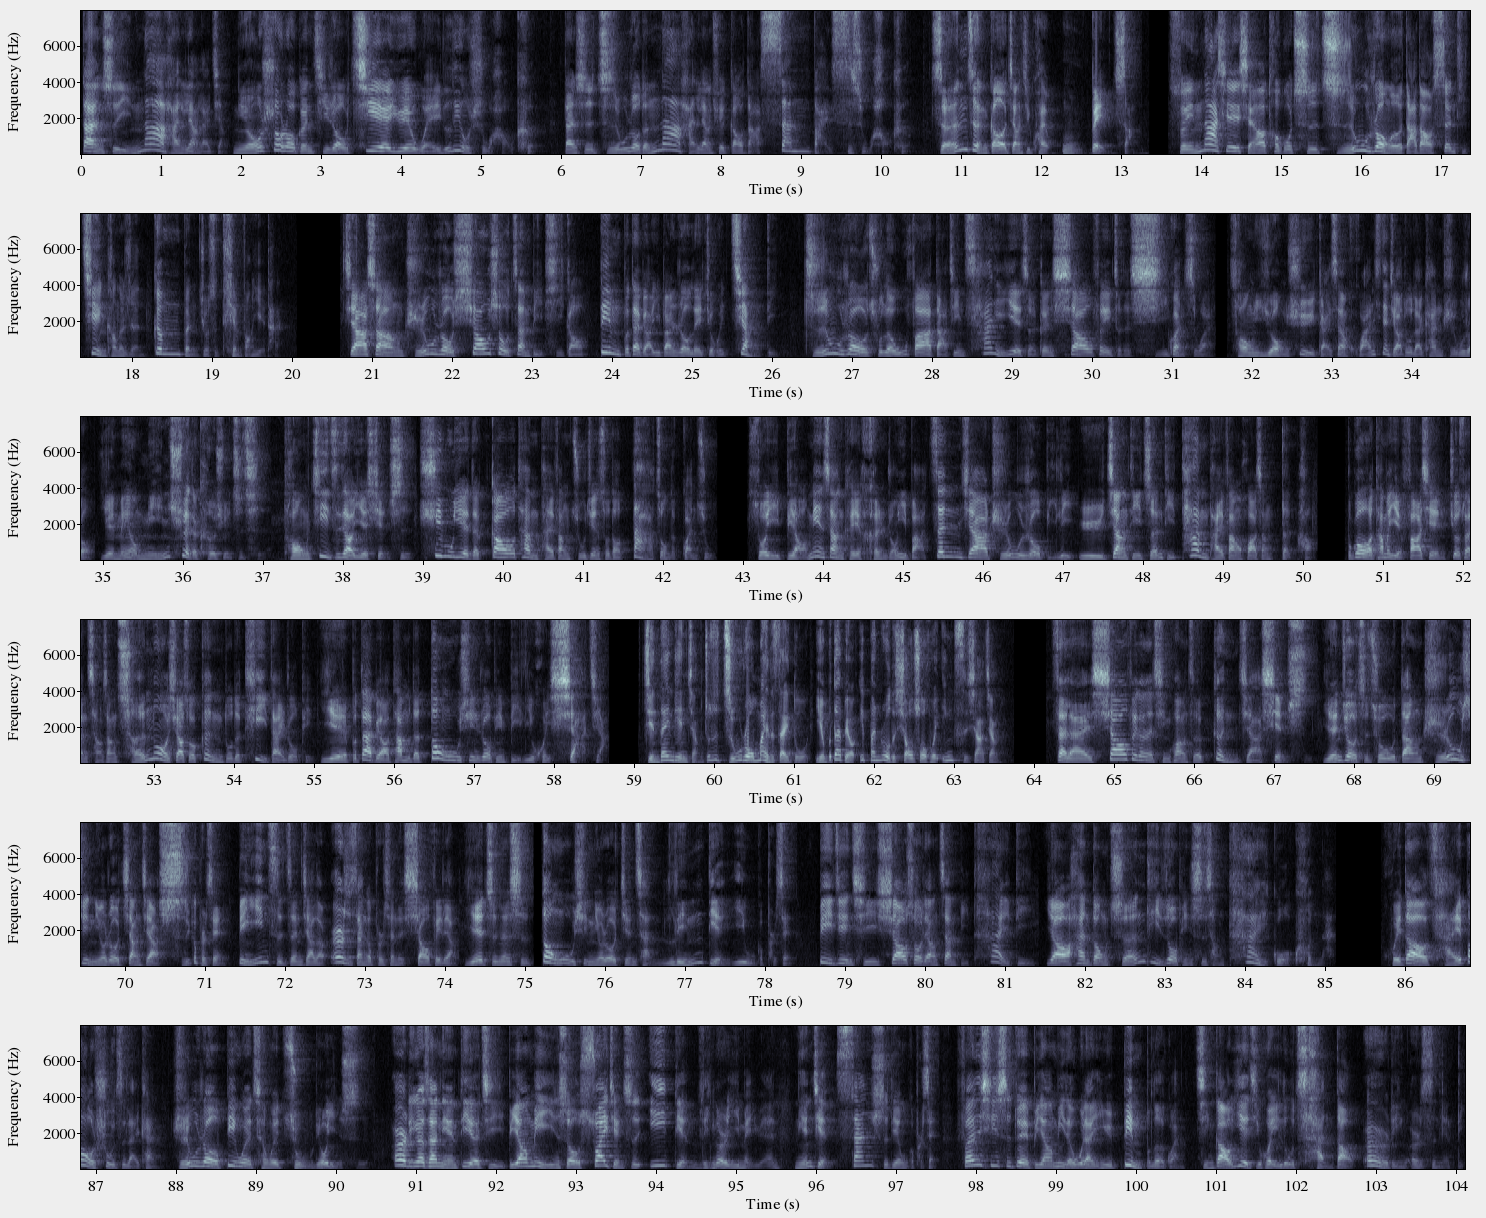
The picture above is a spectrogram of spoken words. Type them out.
但是以钠含量来讲，牛瘦肉跟鸡肉皆约为六十五毫克，但是植物肉的钠含量却高达三百四十五毫克，整整高了将近快五倍以上。所以那些想要透过吃植物肉而达到身体健康的人，根本就是天方夜谭。加上植物肉销售占比提高，并不代表一般肉类就会降低。植物肉除了无法打进餐饮业者跟消费者的习惯之外，从永续改善环境的角度来看，植物肉也没有明确的科学支持。统计资料也显示，畜牧业的高碳排放逐渐受到大众的关注，所以表面上可以很容易把增加植物肉比例与降低整体碳排放画上等号。不过，他们也发现，就算厂商承诺销售更多的替代肉品，也不代表他们的动物性肉品比例会下降。简单一点讲，就是植物肉卖得再多，也不代表一般肉的销售会因此下降。再来，消费端的情况则更加现实。研究指出，当植物性牛肉降价十个 percent，并因此增加了二十三个 percent 的消费量，也只能使动物性牛肉减产零点一五个 percent。毕竟其销售量占比太低，要撼动整体肉品市场太过困难。回到财报数字来看，植物肉并未成为主流饮食。二零二三年第二季，Beyond Meat 营收衰减至一点零二亿美元，年减三十点五个 percent。分析师对 Beyond Meat 的未来盈余并不乐观，警告业绩会一路惨到二零二四年底。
